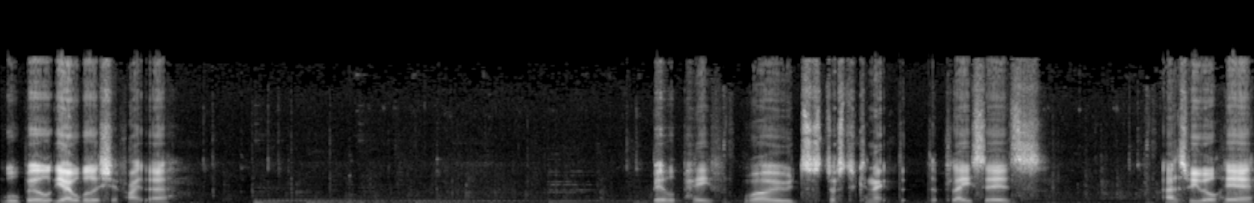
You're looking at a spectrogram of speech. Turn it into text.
we'll build. Yeah, we'll build a ship right there. Build paved roads just to connect the, places, as we will here.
